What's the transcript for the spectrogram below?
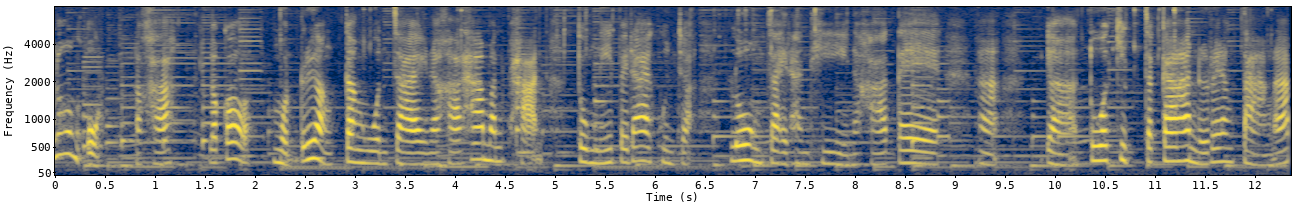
โล่งอกนะคะ แล้วก็หมดเรื่องกังวลใจนะคะ ถ้ามันผ่านตรงนี้ไปได้คุณจะโล่งใจทันทีนะคะ แต่ตัวกิจการหรืออะไรต่างๆนะ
